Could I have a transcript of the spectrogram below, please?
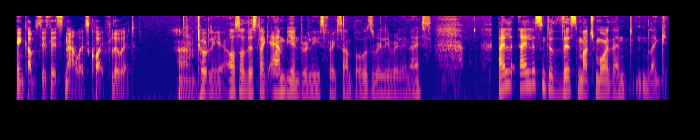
encompasses this now. It's quite fluid. Um, Totally. Also, this like ambient release, for example, was really really nice. I, l- I listen to this much more than like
